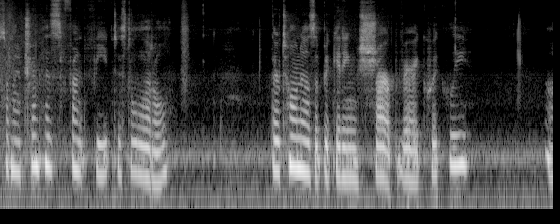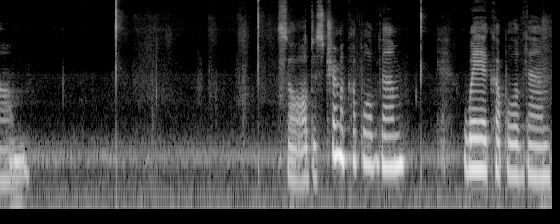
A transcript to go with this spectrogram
so I'm going to trim his front feet just a little. Their toenails have been getting sharp very quickly. Um, so I'll just trim a couple of them, weigh a couple of them,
